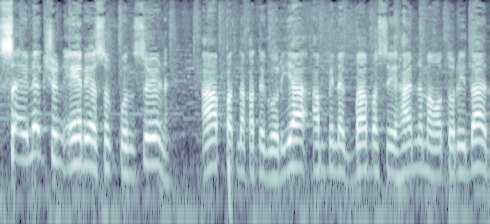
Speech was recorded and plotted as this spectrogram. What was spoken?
Sa election areas of concern, apat na kategorya ang pinagbabasehan ng mga otoridad.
